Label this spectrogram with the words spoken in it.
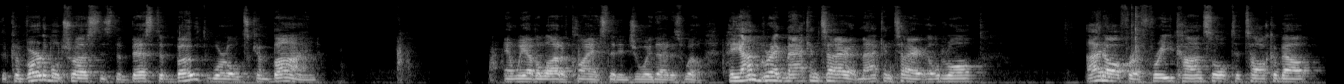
The convertible trust is the best of both worlds combined. And we have a lot of clients that enjoy that as well. Hey, I'm Greg McIntyre at McIntyre Law. I'd offer a free consult to talk about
